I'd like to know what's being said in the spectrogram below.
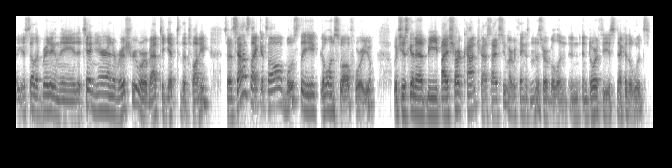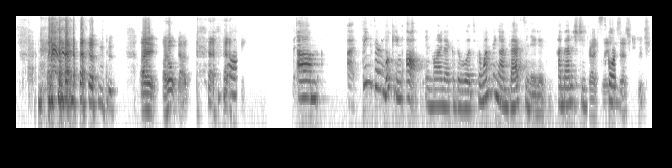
You're celebrating the the 10 year anniversary. We're about to get to the 20. So it sounds like it's all mostly going swell for you, which is going to be by sharp contrast. I assume everything is miserable in, in, in Dorothy's neck of the woods. I I hope not. well, um, things are looking up in my neck of the woods. For one thing, I'm vaccinated. I managed to score. That's huge.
